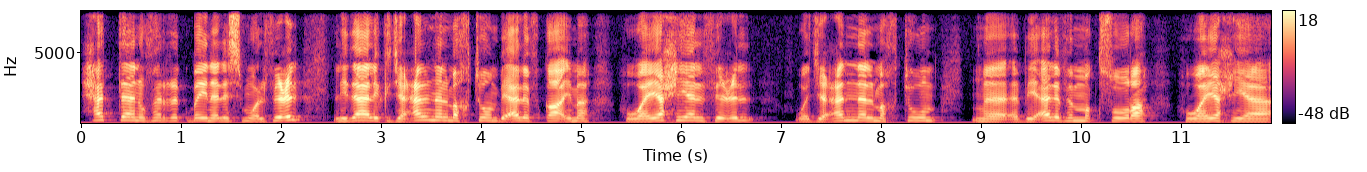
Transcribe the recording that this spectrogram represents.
حتى نفرق بين الاسم والفعل. لذلك جعلنا المختوم بألف قائمة هو يحيى الفعل وجعلنا المختوم آه، بألف مقصورة هو يحيى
